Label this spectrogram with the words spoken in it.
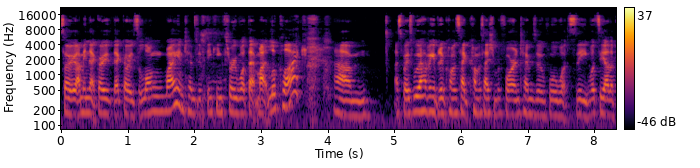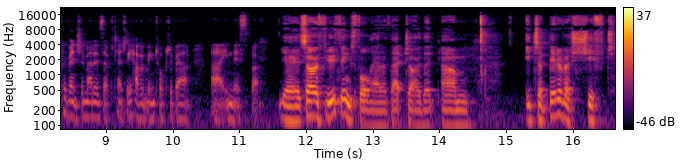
so I mean that goes that goes a long way in terms of thinking through what that might look like. I suppose we were having a bit of conversation before in terms of well, what's the what's the other prevention matters that potentially haven't been talked about uh, in this, but yeah. So a few things fall out of that, Joe. That um, it's a bit of a shift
